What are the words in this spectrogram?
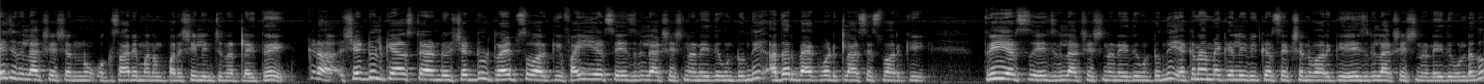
ఏజ్ రిలాక్సేషన్ను ఒకసారి మనం పరిశీలించినట్లయితే ఇక్కడ schedule caste and schedule tribes వారికి ఫైవ్ ఇయర్స్ ఏజ్ రిలాక్సేషన్ అనేది ఉంటుంది. అదర్ బ్యాక్వర్డ్ క్లాసెస్ వారికి త్రీ ఇయర్స్ ఏజ్ రిలాక్సేషన్ అనేది ఉంటుంది. ఎకనామికలీ వీకర్ సెక్షన్ వారికి ఏజ్ రిలాక్సేషన్ అనేది ఉండదు.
